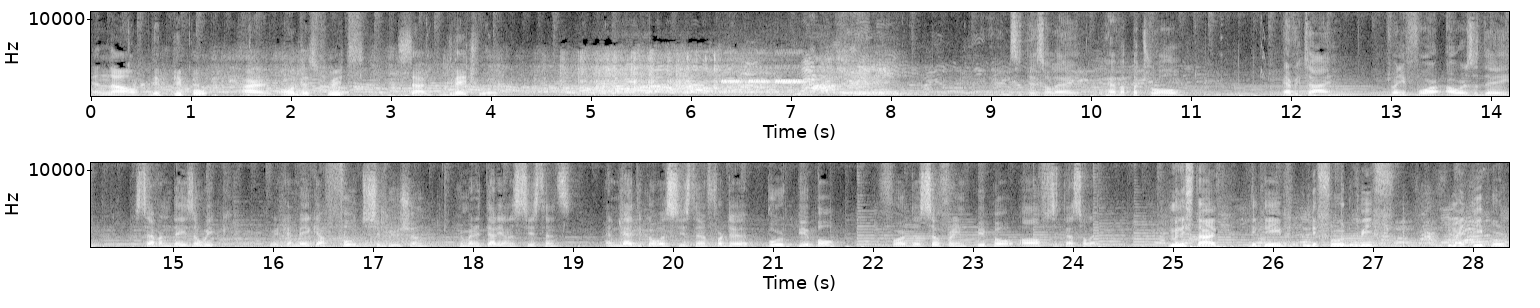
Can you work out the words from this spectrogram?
And now the people are on the streets. It's a great work. In Cité Soleil, we have a patrol every time, 24 hours a day, seven days a week. We can make a full distribution, humanitarian assistance and medical assistance for the poor people, for the suffering people of Cité Soleil. MINUSTAH, they gave the food with my people.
